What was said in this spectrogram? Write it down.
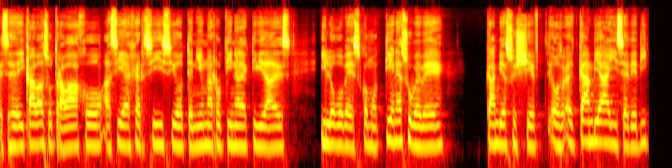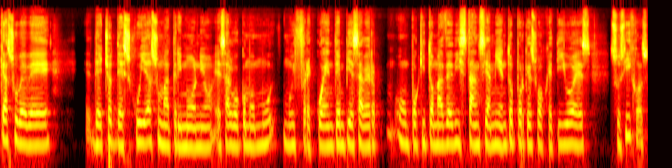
eh, se dedicaba a su trabajo, hacía ejercicio, tenía una rutina de actividades y luego ves cómo tiene a su bebé, cambia su shift, o, cambia y se dedica a su bebé, de hecho descuida su matrimonio, es algo como muy, muy frecuente, empieza a haber un poquito más de distanciamiento porque su objetivo es sus hijos.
